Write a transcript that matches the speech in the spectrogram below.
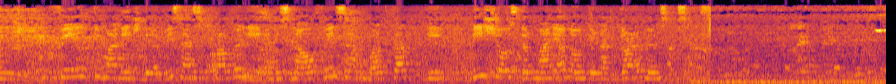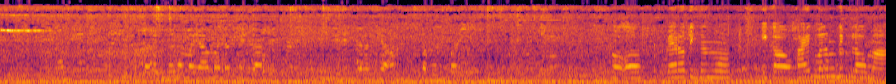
Family, failed to manage their business properly and is now facing bankruptcy. This shows that money alone cannot guarantee them success. Kahit na mayaman at may gamit, hindi rin garantiya ang tagumpay. Oo, pero tignan mo, ikaw, kahit walang diploma,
